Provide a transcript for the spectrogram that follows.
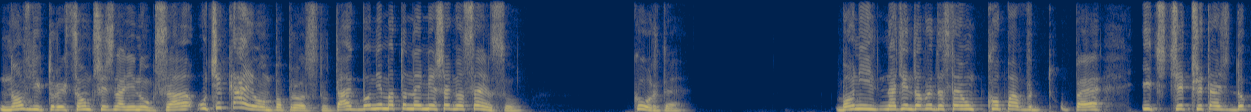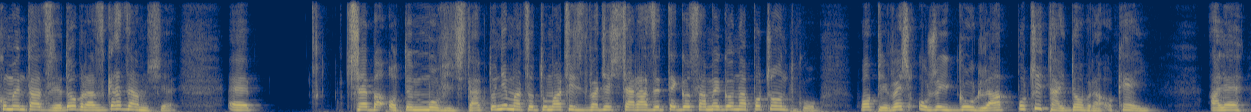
nowi, którzy chcą przejść na Linuxa, uciekają po prostu, tak? Bo nie ma to najmniejszego sensu. Kurde. Bo oni na dzień dobry dostają kopa w dupę, idźcie czytać dokumentację. Dobra, zgadzam się. E, trzeba o tym mówić, tak? Tu nie ma co tłumaczyć 20 razy tego samego na początku. Chłopie, weź użyj Google'a, poczytaj, dobra, okej. Ale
